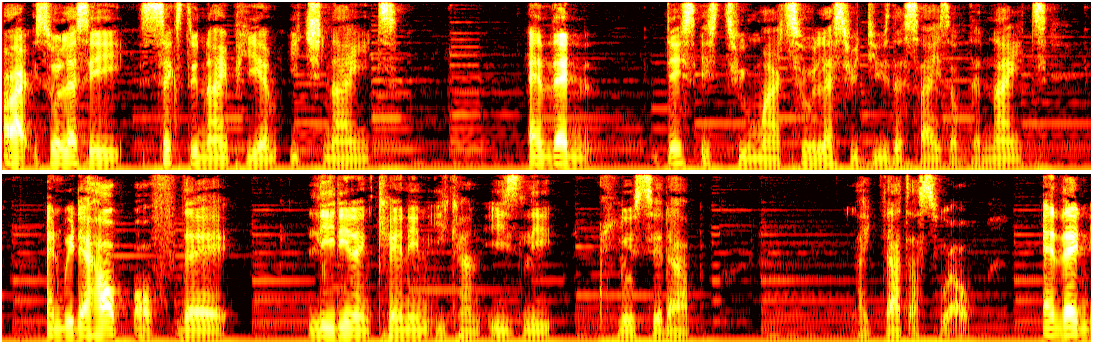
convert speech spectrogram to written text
all right so let's say 6 to 9 p.m each night. And then this is too much so let's reduce the size of the night. And with the help of the leading and kerning you can easily close it up like that as well. And then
